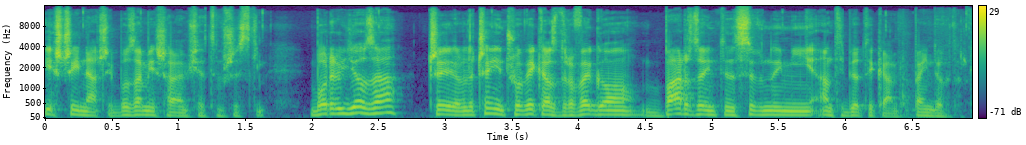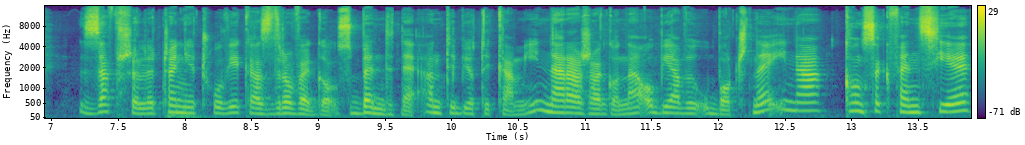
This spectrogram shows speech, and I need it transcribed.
jeszcze inaczej, bo zamieszałem się w tym wszystkim. Borelioza, czy leczenie człowieka zdrowego bardzo intensywnymi antybiotykami? Pani doktor. Zawsze leczenie człowieka zdrowego zbędne antybiotykami naraża go na objawy uboczne i na konsekwencje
